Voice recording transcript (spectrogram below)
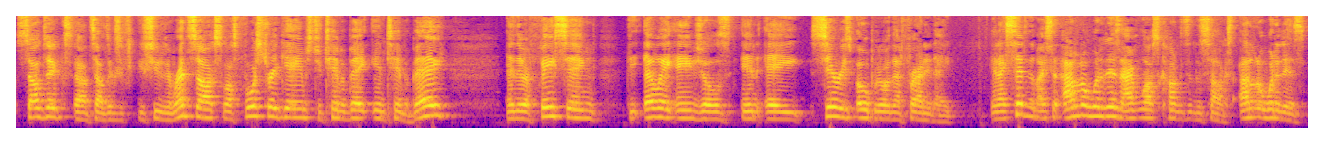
Celtics, uh, Celtics, excuse me, the Red Sox lost four straight games to Tampa Bay in Tampa Bay, and they're facing the LA Angels in a series opener on that Friday night. And I said to them, I said, I don't know what it is. I haven't lost confidence in the Sox. I don't know what it is.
